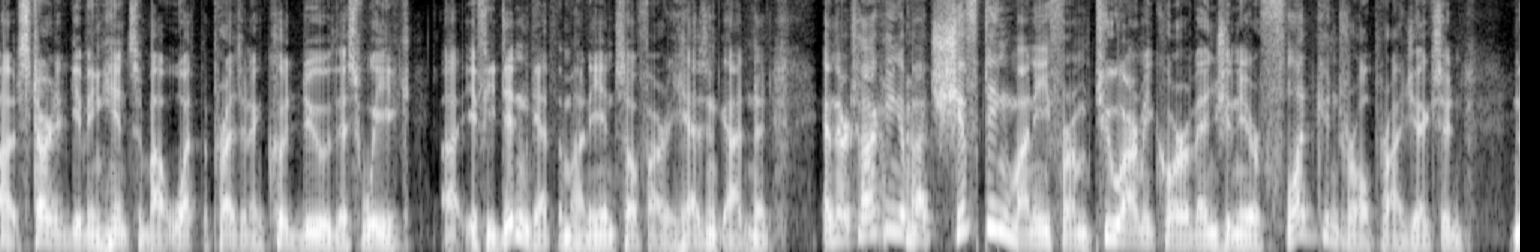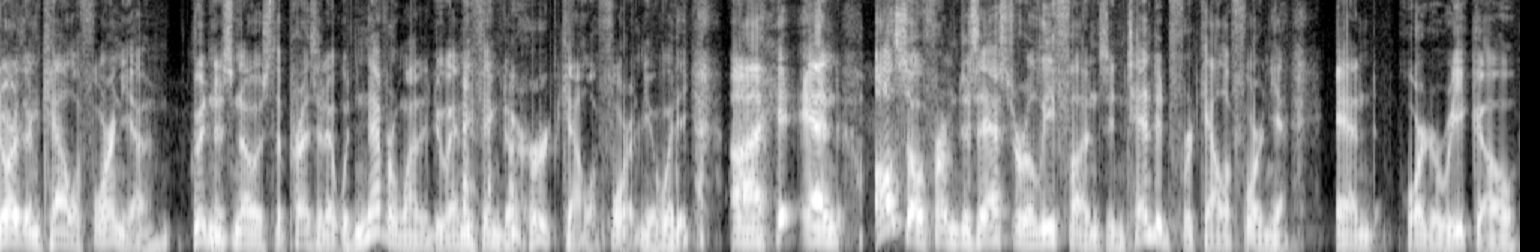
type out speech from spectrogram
uh, started giving hints about what the president could do this week uh, if he didn't get the money, and so far he hasn't gotten it. And they're talking about shifting money from two Army Corps of Engineer flood control projects in Northern California. Goodness knows the president would never want to do anything to hurt California, would he? Uh, and also from disaster relief funds intended for California and Puerto Rico.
